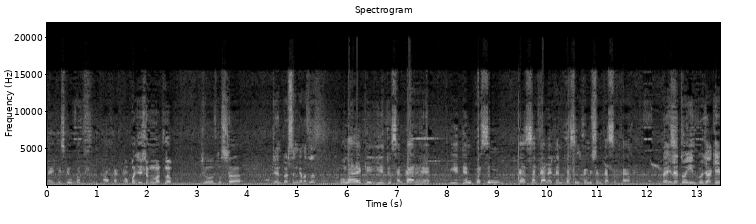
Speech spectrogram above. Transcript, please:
तो इसके ऊपर आपका क्या? ऑपोजिशन मतलब जो दूसरा टेन परसेंट का मतलब बोला है कि ये जो सरकार है ये 10 परसेंट का सरकार है टेन परसेंट कमीशन का सरकार है। पहले तो इनको जाके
